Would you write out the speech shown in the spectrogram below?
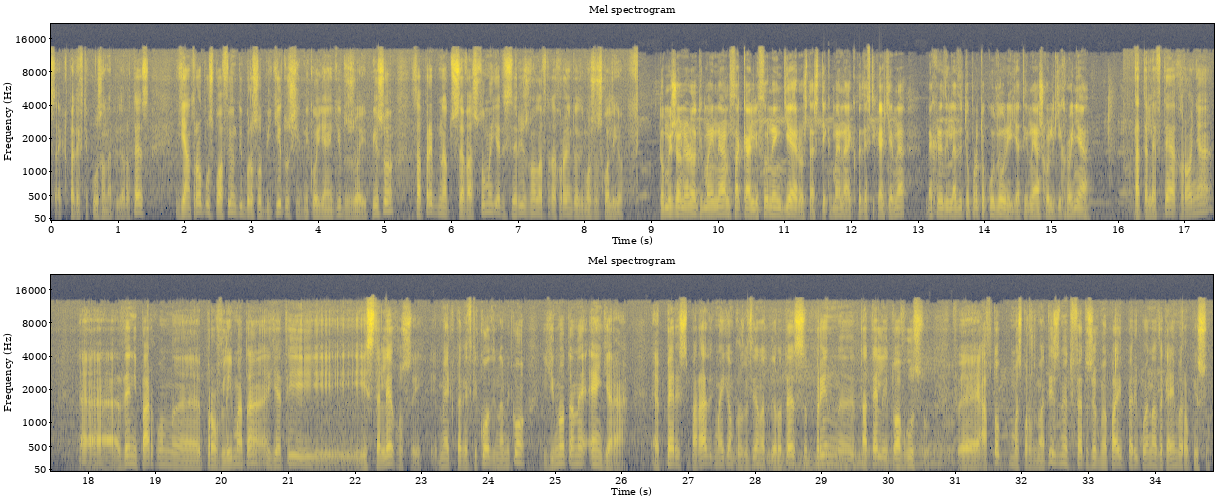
ε, εκπαιδευτικούς αναπληρωτές. Για ανθρώπους που αφήνουν την προσωπική τους και την οικογενειακή τους ζωή πίσω, θα πρέπει να τους σεβαστούμε γιατί στηρίζουν όλα αυτά τα χρόνια το δημόσιο σχολείο. Το μείζον ερώτημα είναι αν θα καλυφθούν εγκαίρως τα συγκεκριμένα εκπαιδευτικά κενά μέχρι δηλαδή το πρώτο κουδούρι για τη νέα σχολική χρονιά. Τα τελευταία χρόνια ε, δεν υπάρχουν ε, προβλήματα γιατί η στελέχωση με εκπαιδευτικό δυναμικό γινόταν έγκαιρα. Ε, πέρυσι, παράδειγμα, είχαν προσληφθεί αναπληρωτές πριν τα τέλη του Αυγούστου. αυτό που μας προβληματίζει είναι ότι φέτος έχουμε πάει περίπου ένα δεκαήμερο πίσω.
